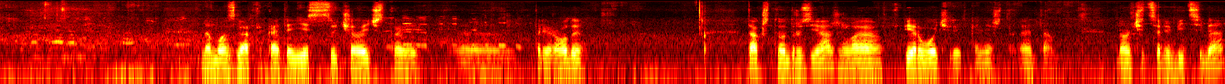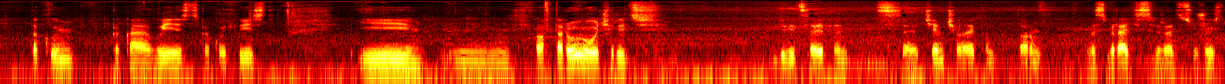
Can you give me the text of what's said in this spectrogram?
На мой взгляд, какая-то есть суть человеческой э, природы. Так что, друзья, желаю в первую очередь, конечно, это научиться любить себя таким, какая вы есть, какой ты есть. И во вторую очередь делиться этим с тем человеком, которым вы собираетесь лежать всю жизнь.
